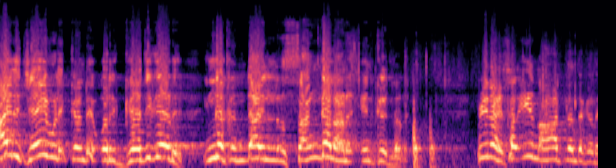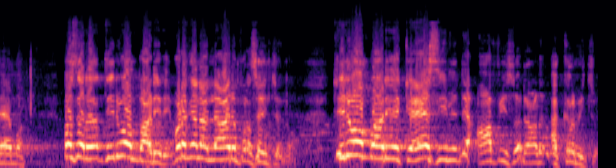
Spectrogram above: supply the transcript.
അതിന് ജയ് വിളിക്കേണ്ട ഒരു ഗതികേട് നിങ്ങൾക്ക് ഉണ്ടായില്ലൊരു എനിക്ക് ഉള്ളത്. പിന്നെ സർ ഈ നാട്ടിൽ എന്തൊക്കെ നിയമം? ഇപ്പൊ സാർ തിരുവമ്പാടിയിൽ ഇവിടെ ഞാൻ എല്ലാവരും പ്രസംഗിച്ചല്ലോ തിരുവമ്പാടിയിൽ കെ എസ് ഇന്റെ ഓഫീസ് ഒരാൾ ആക്രമിച്ചു.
